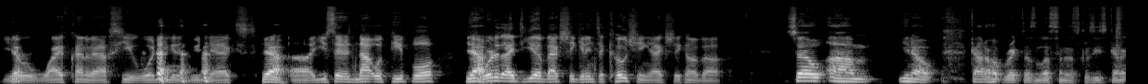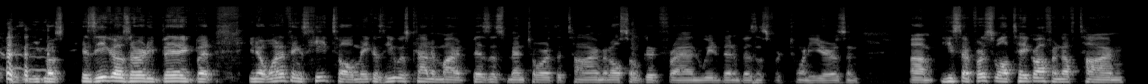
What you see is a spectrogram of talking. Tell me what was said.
your yep. wife kind of asks you, "What are you going to do next?" yeah, uh, you said it's not with people. Yeah, where did the idea of actually getting to coaching actually come about? So um, you know, God, I hope Rick doesn't listen to this because he's gonna his ego's his ego's already big. But you know, one of the things he told me because he was kind of my business mentor at the time and also a good friend. We'd been in business for 20 years, and um, he said, first of all, take off enough time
